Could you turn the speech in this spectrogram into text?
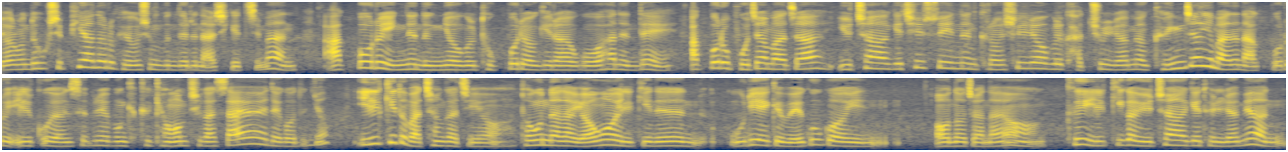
여러분들 혹시 피아노를 배우신 분들은 아시겠지만 악보를 읽는 능력을 독보력이라고 하는데 악보를 보자마자 유창하게 칠 수 있는 그런 실력을 갖추려면 굉장히 많은 악보를 읽고 연습을 해본 그 경험치가 쌓여야 되거든요. 읽기도 마찬가지예요. 더군다나 영어 읽기는 우리에게 외국어인 언어잖아요. 그 읽기가 유창하게 되려면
